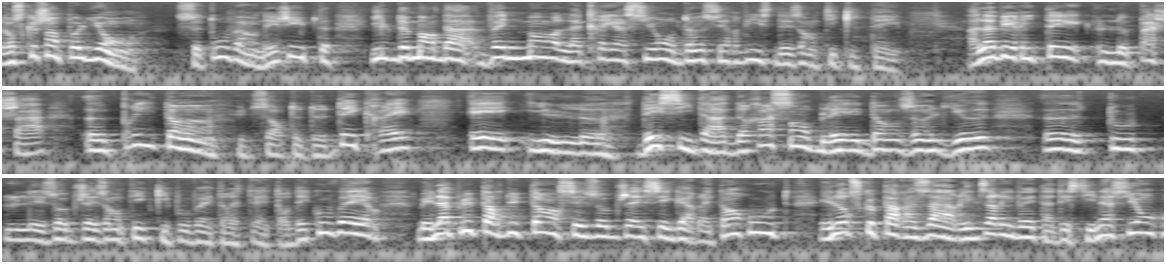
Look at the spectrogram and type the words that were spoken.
Lorsque Champollion se trouva en Égypte, il demanda vainement la création d'un service des antiquités. À la vérité, le pacha euh, prit une sorte de décret et il euh, décida de rassembler dans un lieu euh, tous les objets antiques qui pouvaient être, découverts, mais la plupart du temps ces objets s'égaraient en route, et lorsque par hasard ils arrivaient à destination,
